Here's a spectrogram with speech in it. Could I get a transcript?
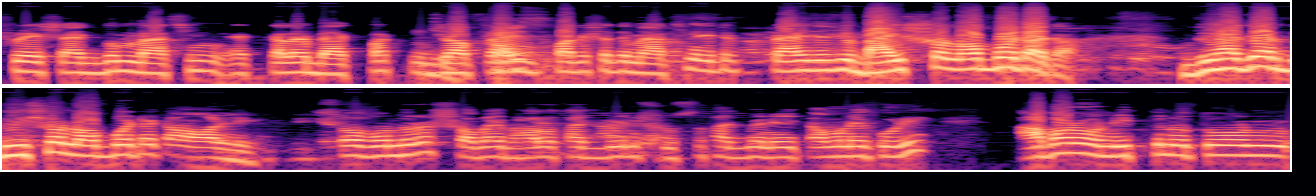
ফ্রেশ একদম ম্যাচিং এক কালার ব্যাক পার্ট যা ফ্রন্ট price? পার্টের সাথে ম্যাচিং এটার প্রাইস আসবে বাইশশো নব্বই টাকা। দুই হাজার দুইশো নব্বই টাকা অনলি সব বন্ধুরা সবাই ভালো থাকবেন সুস্থ থাকবেন এই কামনাই করি। আবারও নিত্য নতুন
